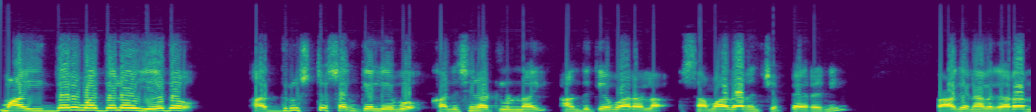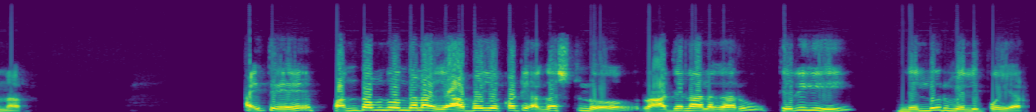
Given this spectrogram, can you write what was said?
మా ఇద్దరి మధ్యలో ఏదో అదృష్ట సంఖ్యలేవో కలిసినట్లున్నాయి. అందుకే వారు అలా సమాధానం చెప్పారని రాజనాల్ గారు అన్నారు. అయితే పంతొమ్మిది వందల యాభై ఒకటి ఆగస్టులో రాజనాల గారు తిరిగి నెల్లూరు వెళ్ళిపోయారు.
